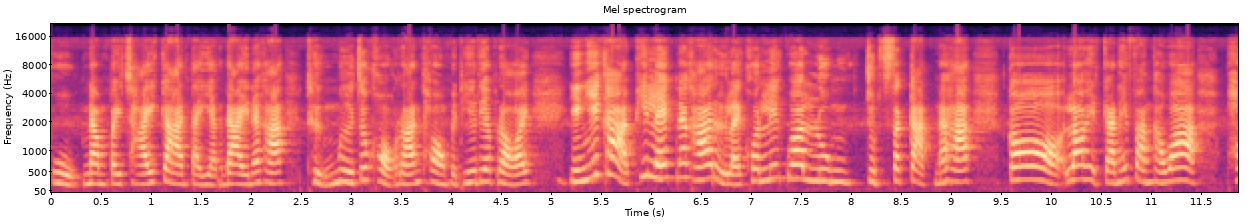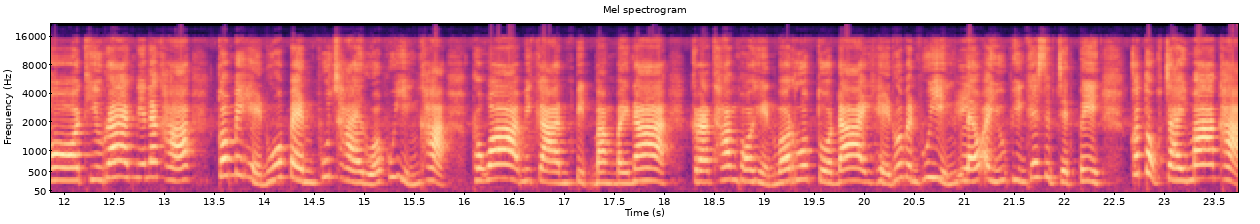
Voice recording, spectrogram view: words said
ถูกนำไปใช้การแต่อย่างใดนะคะ ถึงมือเจ้าของร้านทองเป็นที่เรียบร้อย อย่างนี้ค่ะพี่เล็กนะคะ หรือหลายคนเรียกว่าลุงจุดสกัดนะคะ ก็เล่าเหตุการณ์ให้ฟังค่ะว่า พอทีแรกเนี่ยนะคะ ก็ไม่เห็นว่าเป็นผู้ชายหรือว่าผู้หญิงค่ะ เพราะว่ามีการปิดบังใบหน้า กระทั่งพอเห็นว่ารวบตัวได้ เห็นว่าเป็นผู้หญิง แล้วอายุเพียงแค่ 17 ปี ก็ตกใจมากค่ะ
